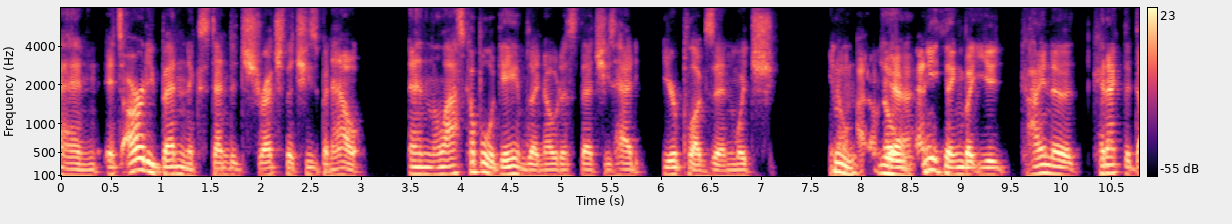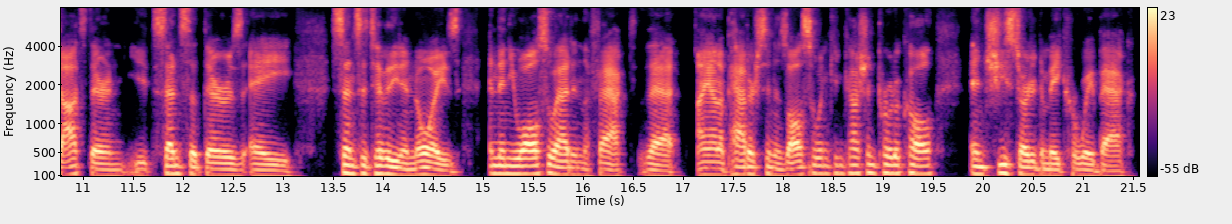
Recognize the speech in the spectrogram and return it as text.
and it's already been an extended stretch that she's been out and the last couple of games, I noticed that she's had earplugs in, which you know, hmm, I don't know yeah. anything, but you kind of connect the dots there and you sense that there's a sensitivity to noise. And then you also add in the fact that Ayanna Patterson is also in concussion protocol and she started to make her way back.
